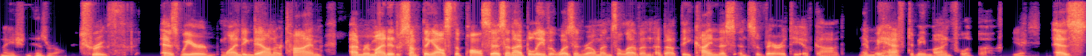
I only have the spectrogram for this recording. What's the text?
nation israel truth as we are winding down our time, I'm reminded of something else that Paul says, and I believe it was in Romans 11 about the kindness and severity of God and we mm-hmm. have to be mindful of both. Yes. As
